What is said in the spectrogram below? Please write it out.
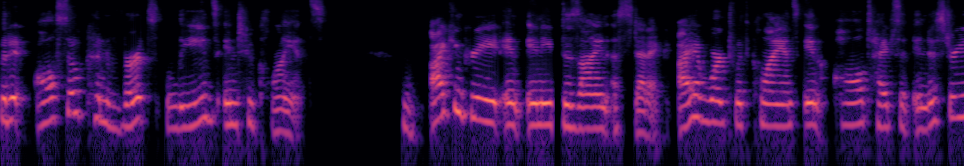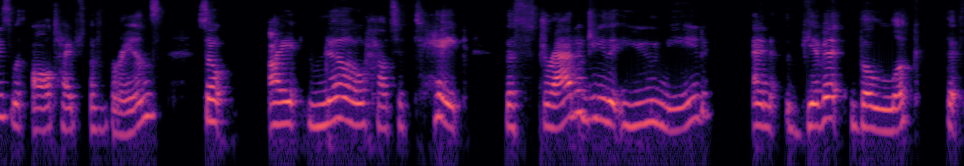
but it also converts leads into clients. I can create in any design aesthetic. I have worked with clients in all types of industries with all types of brands. So I know how to take the strategy that you need and give it the look that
